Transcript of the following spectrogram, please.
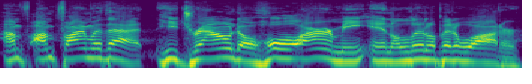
I'm, I'm fine with that. He drowned a whole army in a little bit of water.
